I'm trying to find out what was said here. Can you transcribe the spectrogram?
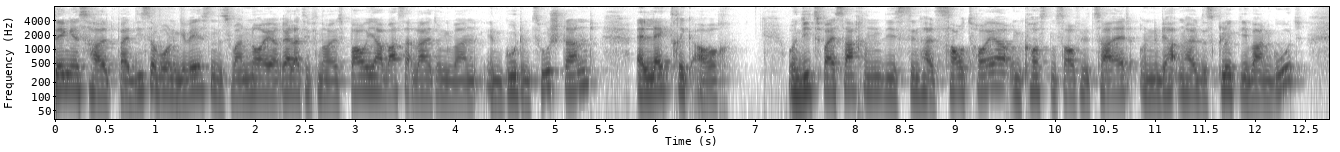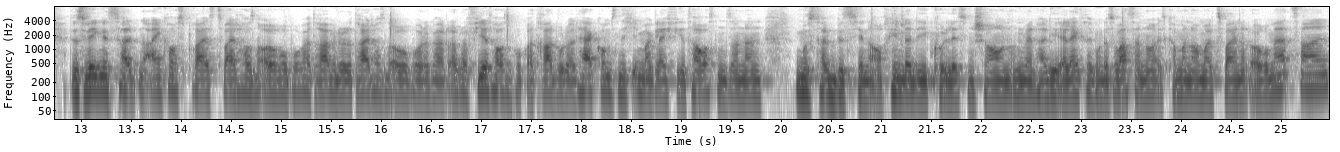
Ding ist halt bei dieser Wohnung gewesen, das war ein neuer, relativ neues Baujahr, Wasserleitungen waren in gutem Zustand, Elektrik auch. Und die zwei Sachen, die sind halt sauteuer und kosten sau viel Zeit. Und wir hatten halt das Glück, die waren gut. Deswegen ist halt ein Einkaufspreis 2000 Euro pro Quadratmeter oder 3000 Euro pro Quadratmeter oder 4000 pro Quadrat, wo du halt herkommst, nicht immer gleich 4000, sondern musst halt ein bisschen auch hinter die Kulissen schauen. Und wenn halt die Elektrik und das Wasser neu ist, kann man nochmal 200 Euro mehr zahlen.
